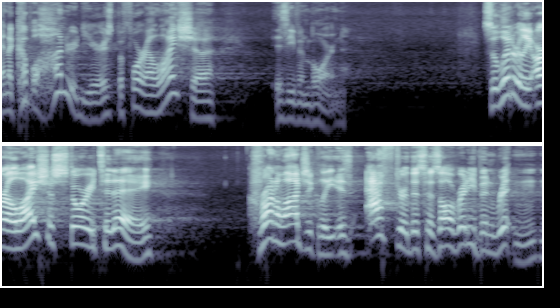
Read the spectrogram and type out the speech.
and a couple hundred years before Elisha is even born. So, literally, our Elisha story today, chronologically, is after this has already been written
